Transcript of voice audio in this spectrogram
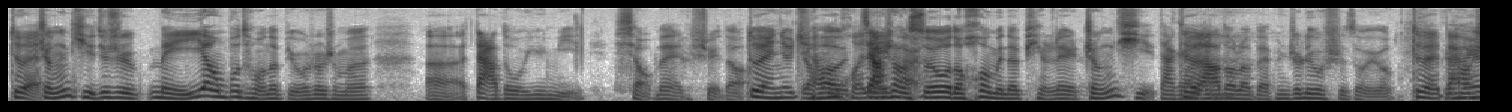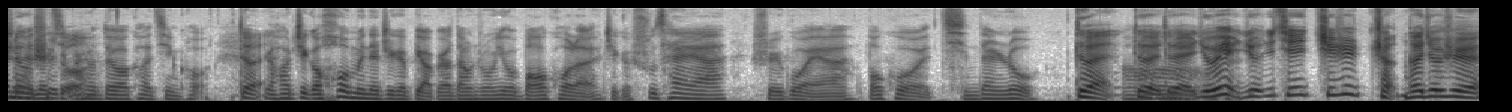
对整体就是每一样不同的，比如说什么呃大豆、玉米、小麦、水稻，对，你就全然后。加上所有的后面的品类，整体大概拉到了百分之六十左右，对，百然后分之六十多剩下的基本。上都要靠进口。对然后这个后面的这个表格当中又包括了这个蔬菜呀、水果呀，包括禽蛋肉。对对对，哦就是 OK 就其实其实整个就是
